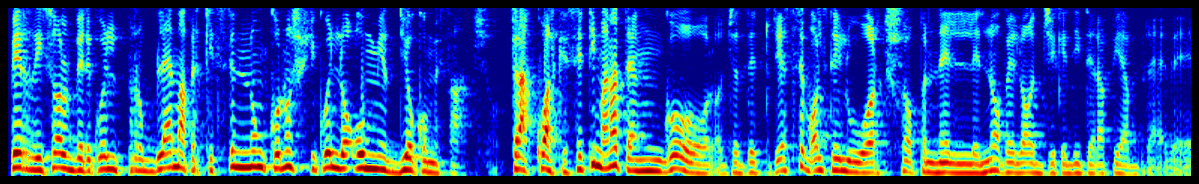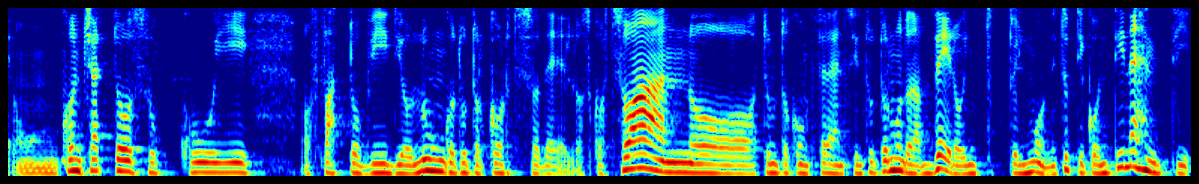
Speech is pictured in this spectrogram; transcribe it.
per risolvere quel problema, perché se non conosci quello, oh mio Dio, come faccio? Tra qualche settimana tengo, l'ho già detto diverse volte, il workshop nelle nove logiche di terapia breve, un concetto su cui ho fatto video lungo tutto il corso dello scorso anno, ho tenuto conferenze in tutto il mondo, davvero in tutto il mondo, in tutti i continenti,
